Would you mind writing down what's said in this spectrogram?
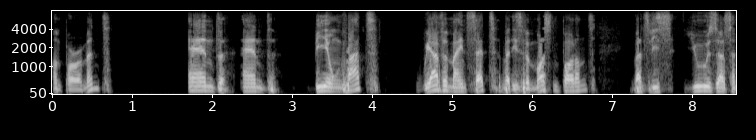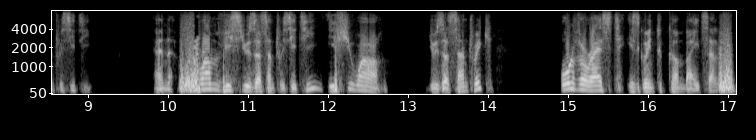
empowerment. And, and beyond that, we have a mindset that is the most important, that's this user centricity. And from this user centricity, if you are user centric, all the rest is going to come by itself.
